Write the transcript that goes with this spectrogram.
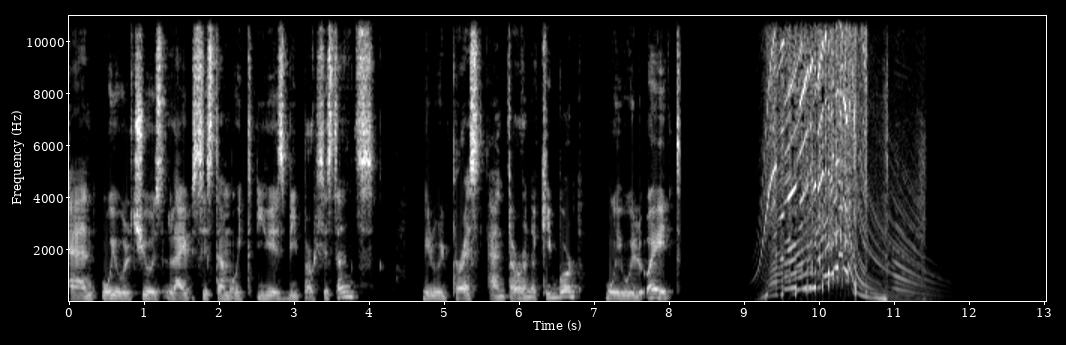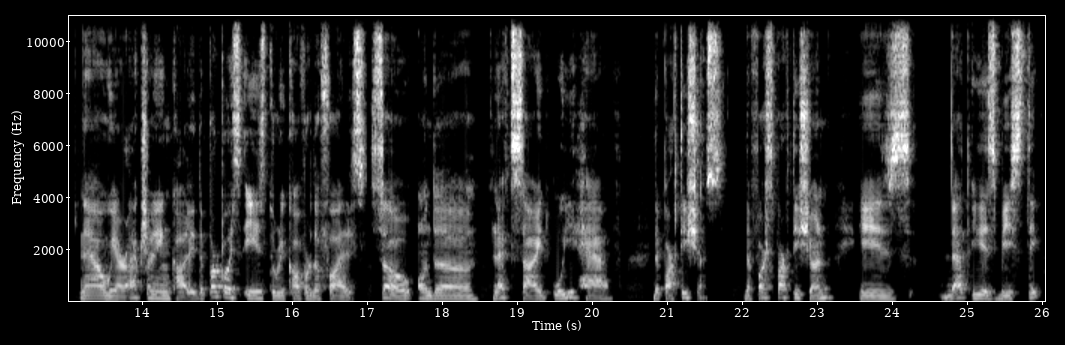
and we will choose live system with USB persistence. We will press enter on the keyboard. We will wait. Now we are actually in Kali. The purpose is to recover the files. So on the left side, we have the partitions. The first partition is that USB stick.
